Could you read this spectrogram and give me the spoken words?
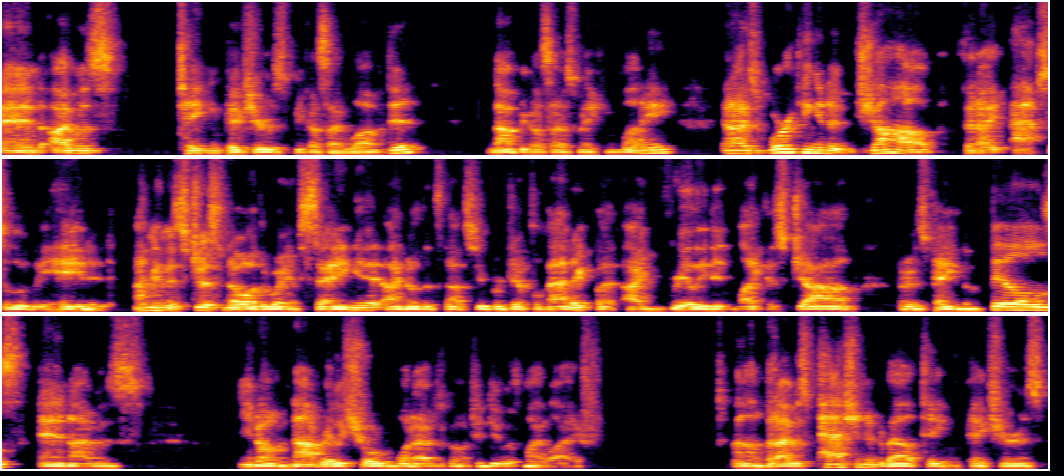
And I was taking pictures because I loved it, not because I was making money and I was working in a job that I absolutely hated. I mean, it's just no other way of saying it. I know that's not super diplomatic, but I really didn't like this job, but it was paying the bills, and I was, you know, not really sure what I was going to do with my life. Uh, but I was passionate about taking pictures,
